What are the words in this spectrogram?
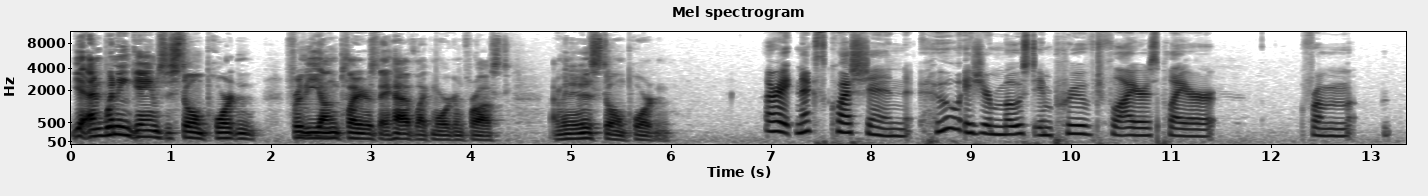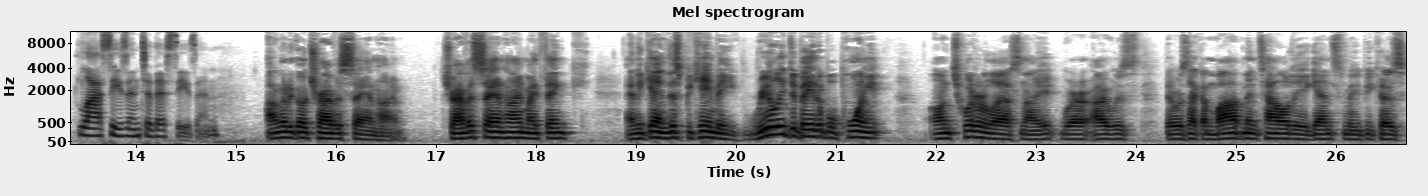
Yeah, and winning games is still important for the mm-hmm. young players they have, like Morgan Frost. I mean, it is still important. All right, next question. Who is your most improved Flyers player from last season to this season? I'm going to go Travis Sanheim. Travis Sanheim, I think, and again, this became a really debatable point on Twitter last night where I was there was like a mob mentality against me because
